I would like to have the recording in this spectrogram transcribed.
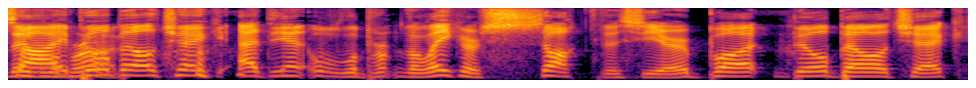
quasi. they have Bill Belichick at the end. Oh, well, LeBron, the Lakers sucked this year, but Bill Belichick,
